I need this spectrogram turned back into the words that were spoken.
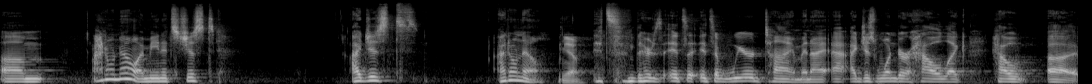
um, I don't know. I mean, it's just I just I don't know. Yeah. It's there's it's a it's a weird time, and I I- just wonder how like how uh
